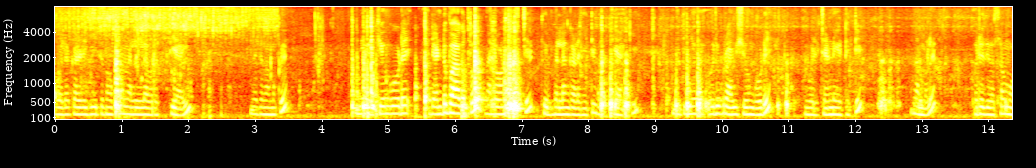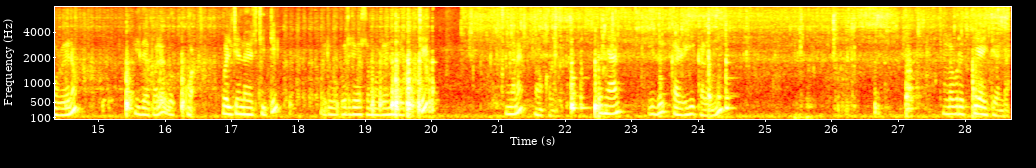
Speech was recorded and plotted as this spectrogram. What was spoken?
അതുപോലെ കഴുകിയിട്ട് നോക്കുമ്പോൾ നല്ല വൃത്തിയായി. എന്നിട്ട് നമുക്ക് ഇനി ഒരിക്കലും കൂടെ രണ്ട് ഭാഗത്തും നല്ലോണം വെച്ച് തുരുമ്പെല്ലാം കളഞ്ഞിട്ട് വൃത്തിയാക്കി. എന്നിട്ട് ഇനി ഒരു പ്രാവശ്യവും കൂടി വെളിച്ചെണ്ണ ഇട്ടിട്ട് നമ്മൾ ഒരു ദിവസം മുഴുവനും ഇതേപോലെ വെക്കുക. വെളിച്ചെണ്ണ വരച്ചിട്ട് ഒരു ഒരു ദിവസം മുഴുവനും വെച്ച് അങ്ങനെ നോക്കണം. അപ്പോൾ ഞാൻ ഇത് കഴുകി കളഞ്ഞു. നല്ല വൃത്തിയായിട്ടുണ്ട്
